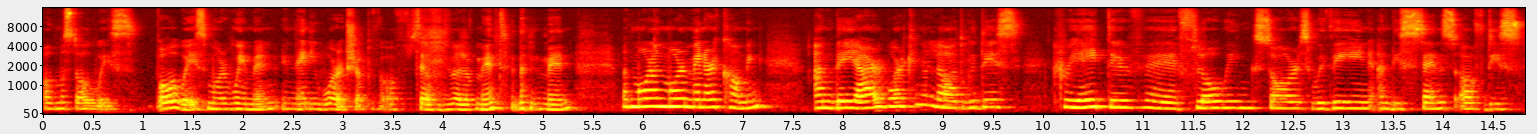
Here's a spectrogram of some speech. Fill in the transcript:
almost always always more women in any workshop of self development than men, but more and more men are coming, and they are working a lot with this creative uh, flowing source within and this sense of this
